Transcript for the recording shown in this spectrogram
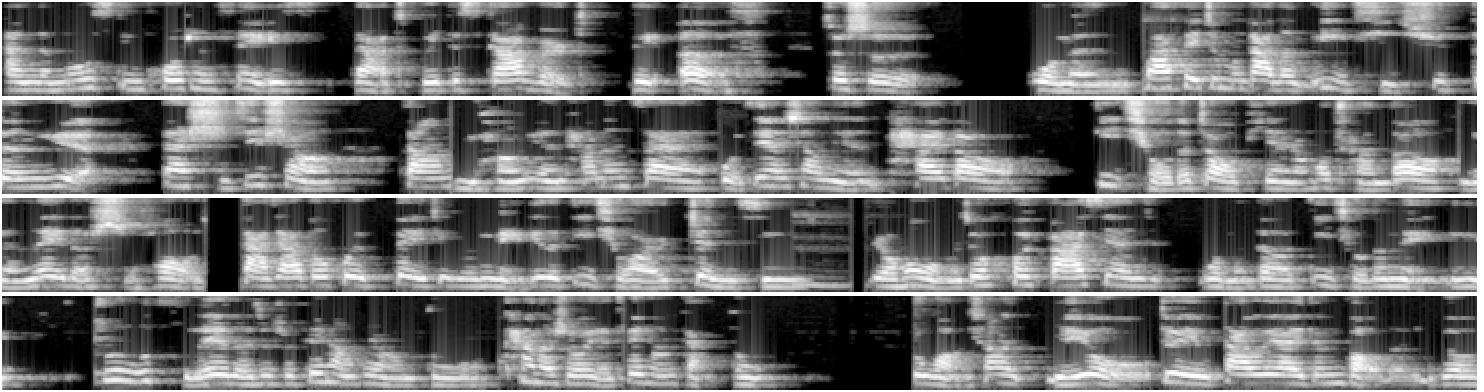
and the most important thing is that we discovered the Earth. 就是我们花费这么大的力气去登月，但实际上，当宇航员他们在火箭上面拍到地球的照片，然后传到人类的时候，大家都会被这个美丽的地球而震惊，然后我们就会发现我们的地球的美丽，诸如此类的，就是非常非常多。看的时候也非常感动。网上也有对大卫·爱登堡的一个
